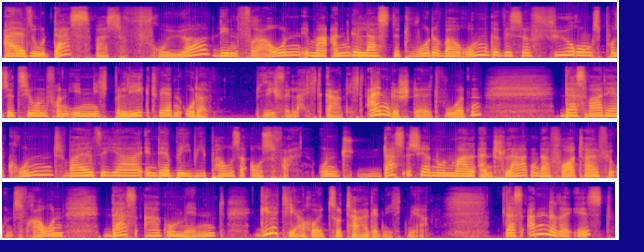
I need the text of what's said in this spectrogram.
Also das, was früher den Frauen immer angelastet wurde, warum gewisse Führungspositionen von ihnen nicht belegt werden oder sie vielleicht gar nicht eingestellt wurden, das war der Grund, weil sie ja in der Babypause ausfallen. Und das ist ja nun mal ein schlagender Vorteil für uns Frauen. Das Argument gilt ja heutzutage nicht mehr. Das andere ist,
